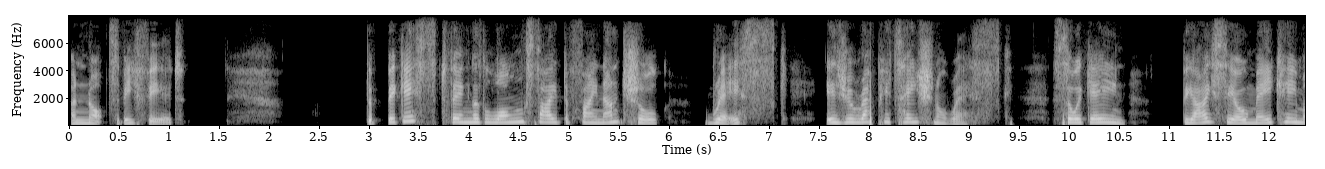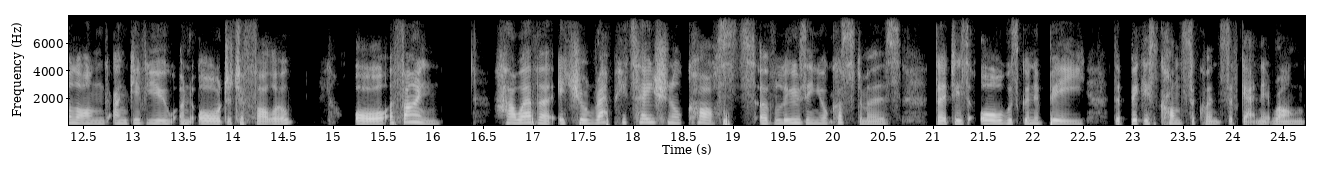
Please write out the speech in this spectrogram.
are not to be feared. The biggest thing alongside the financial risk is your reputational risk. So again, the ICO may come along and give you an order to follow or a fine. However, it's your reputational costs of losing your customers that is always going to be the biggest consequence of getting it wrong.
